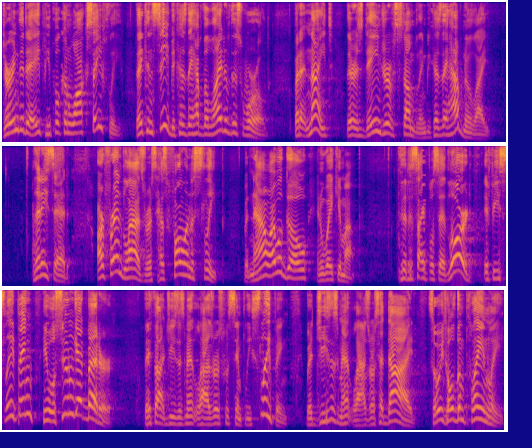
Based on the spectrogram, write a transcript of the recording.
During the day, people can walk safely. They can see because they have the light of this world. But at night, there is danger of stumbling because they have no light. Then he said, Our friend Lazarus has fallen asleep, but now I will go and wake him up. The disciples said, Lord, if he's sleeping, he will soon get better. They thought Jesus meant Lazarus was simply sleeping, but Jesus meant Lazarus had died. So he told them plainly,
